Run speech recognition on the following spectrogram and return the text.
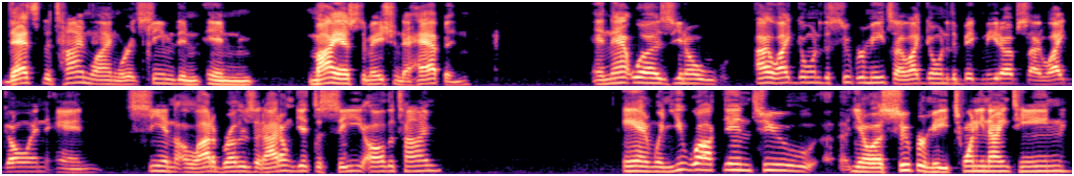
that's the timeline where it seemed in in my estimation to happen. And that was, you know, I like going to the super meets, I like going to the big meetups, I like going and seeing a lot of brothers that I don't get to see all the time. And when you walked into, uh, you know, a super meet 2019,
